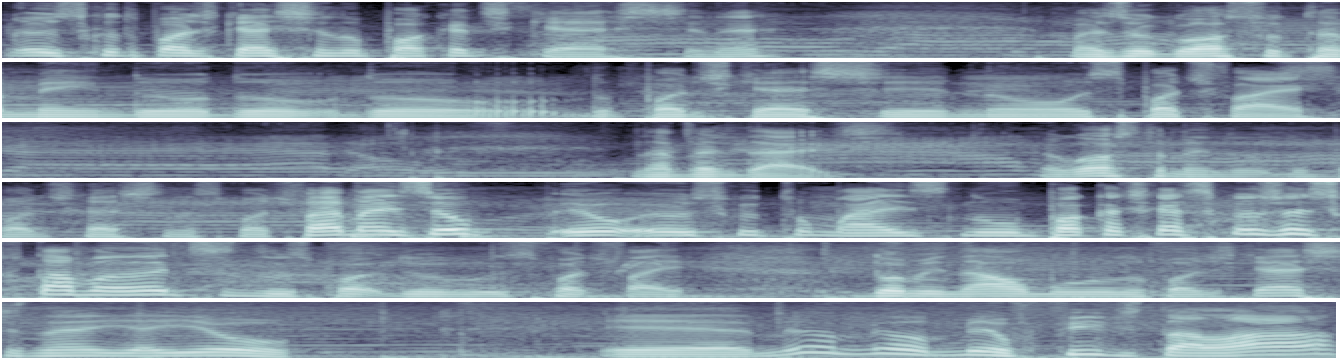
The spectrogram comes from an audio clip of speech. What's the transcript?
eu escuto podcast no Pocket Cast, né? Mas eu gosto também do, do, do, do podcast no Spotify. Na verdade. Eu gosto também do, do, podcast no Spotify, mas eu, eu, eu escuto mais no Pocket Cast, que eu já escutava antes do, do Spotify dominar o mundo do podcast, né? E aí eu. É, meu, meu, meu feed tá lá.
